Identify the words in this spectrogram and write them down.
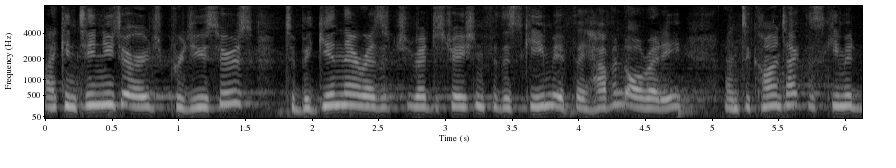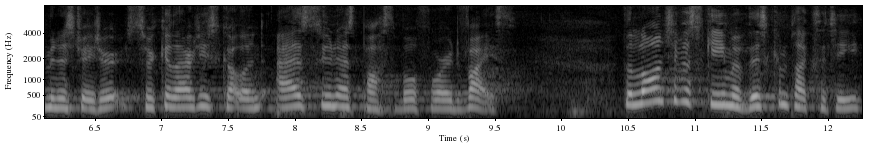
I continue to urge producers to begin their registration for the scheme if they haven't already and to contact the scheme administrator, Circularity Scotland, as soon as possible for advice. The launch of a scheme of this complexity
